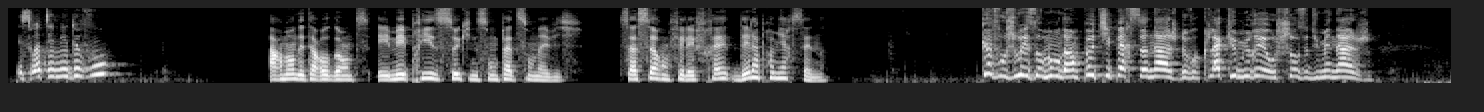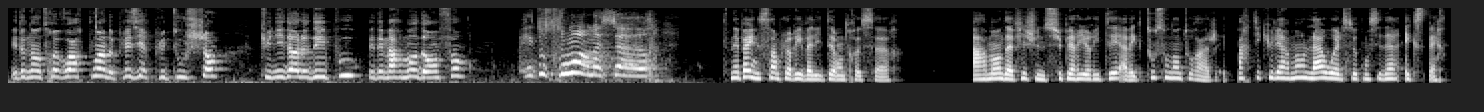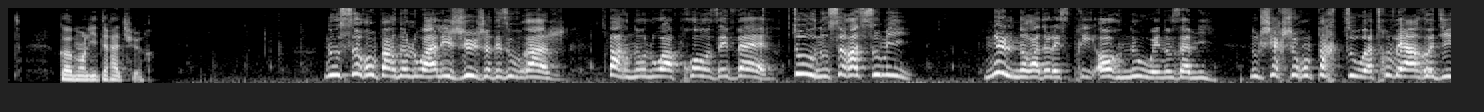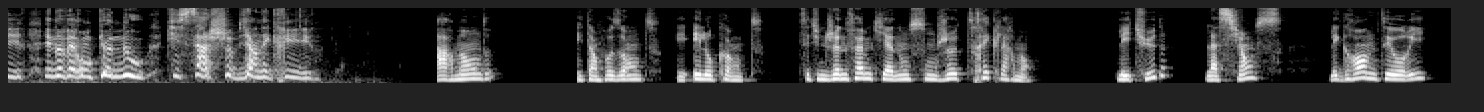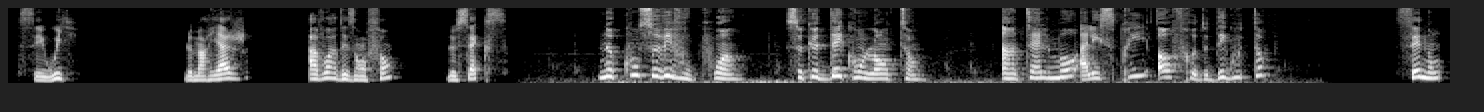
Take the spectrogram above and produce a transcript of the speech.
et soit aimé de vous. Armande est arrogante et méprise ceux qui ne sont pas de son avis. Sa sœur en fait les frais dès la première scène. Que vous jouez au monde un petit personnage de vos claquemurés aux choses du ménage, et de n'entrevoir point de plaisir plus touchant qu'une idole d'époux et des marmots d'enfants. Et doucement, ma sœur Ce n'est pas une simple rivalité entre sœurs. Armande affiche une supériorité avec tout son entourage, et particulièrement là où elle se considère experte, comme en littérature. Nous serons par nos lois les juges des ouvrages. Par nos lois prose et vers, tout nous sera soumis. Nul n'aura de l'esprit hors nous et nos amis. Nous chercherons partout à trouver à redire et ne verrons que nous qui sachent bien écrire. Armande est imposante et éloquente. C'est une jeune femme qui annonce son jeu très clairement. L'étude, la science, les grandes théories, c'est oui le mariage, avoir des enfants, le sexe. Ne concevez-vous point ce que dès qu'on l'entend, un tel mot à l'esprit offre de dégoûtant? C'est non.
